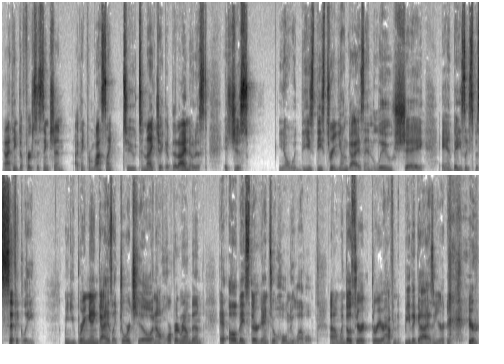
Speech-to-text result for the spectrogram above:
And I think the first distinction, I think, from last night to tonight, Jacob, that I noticed is just you know these these three young guys and Lu, Shai, and Bazley specifically when you bring in guys like George Hill and Al Horford around them, it elevates their game to a whole new level. Uh, when those three are having to be the guys, and you're you're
